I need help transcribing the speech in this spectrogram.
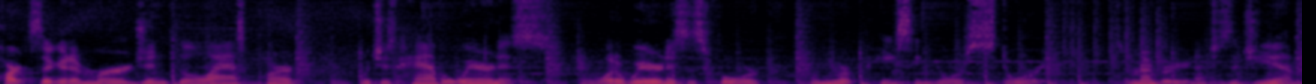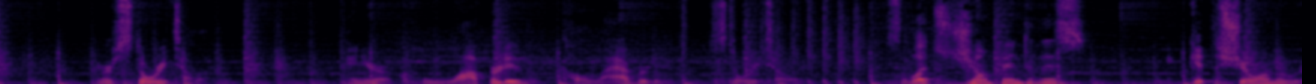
parts that are going to merge into the last part, which is have awareness. And what awareness is for when you are pacing your story. So remember, you're not just a GM, you're a storyteller. And you're a cooperative, collaborative storyteller. So let's jump into this and get the show on the road.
